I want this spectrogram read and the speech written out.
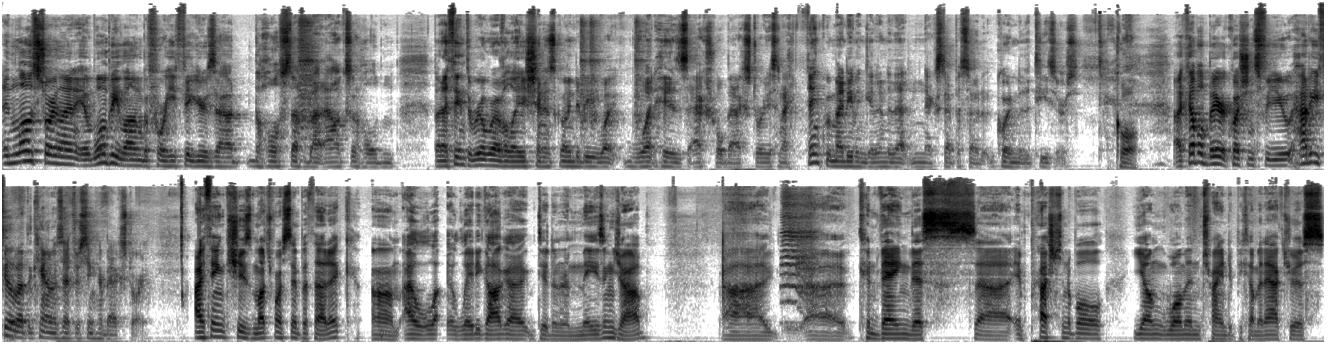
in Lowe's storyline, it won't be long before he figures out the whole stuff about Alex and Holden. But I think the real revelation is going to be what, what his actual backstory is. And I think we might even get into that in the next episode, according to the teasers. cool. A couple bigger questions for you. How do you feel about the Countess after seeing her backstory? I think she's much more sympathetic. Um, I Lady Gaga did an amazing job uh, uh, conveying this uh, impressionable young woman trying to become an actress,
